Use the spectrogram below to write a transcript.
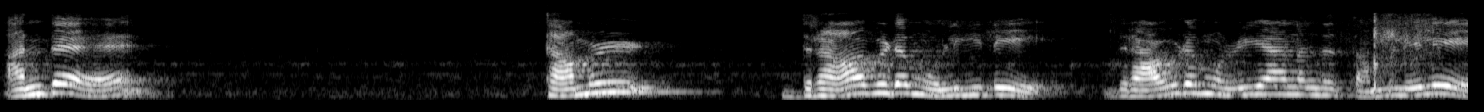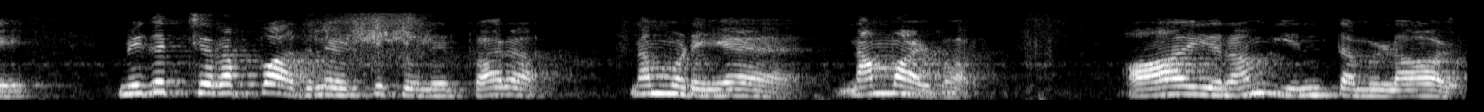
அந்த தமிழ் திராவிட மொழியிலே திராவிட மொழியான அந்த தமிழிலே மிகச்சிறப்பாக அதில் எடுத்து சொல்லியிருக்கார்? நம்முடைய நம்மாழ்வார். ஆயிரம் இன் தமிழாள்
